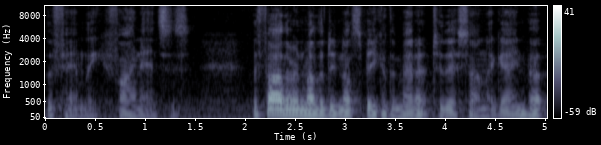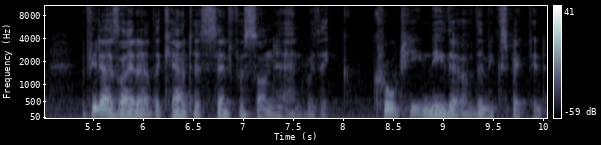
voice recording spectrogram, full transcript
the family finances. The father and mother did not speak of the matter to their son again, but a few days later the Countess sent for Sonya and, with a cruelty neither of them expected,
